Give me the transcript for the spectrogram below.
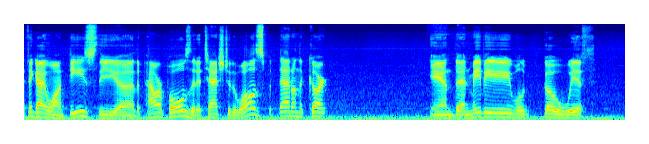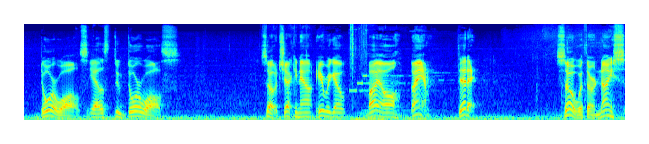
I think I want these, the uh, the power poles that attach to the walls. Put that on the cart. And then maybe we'll go with door walls. Yeah, let's do door walls. So, checking out. Here we go. Buy all. Bam! Did it. So, with our nice,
